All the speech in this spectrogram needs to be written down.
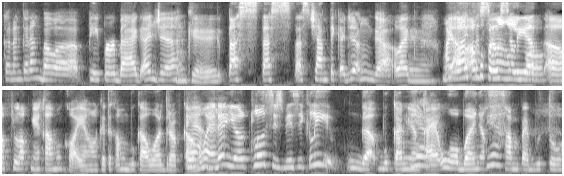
kadang-kadang bawa paper bag aja Oke. tas tas tas cantik aja enggak like Iya. my Ya, life aku is so pernah ngeliat uh, vlognya kamu kok yang waktu itu kamu buka wardrobe kamu Yeah. and then your clothes is basically nggak bukan yang Yeah. kayak wow banyak Yeah. sampai butuh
